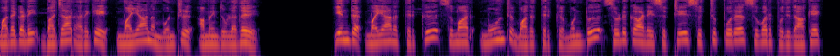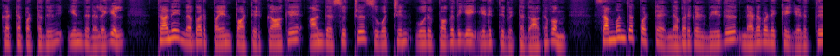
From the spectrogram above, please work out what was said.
மதகடி பஜார் அருகே மயானம் ஒன்று அமைந்துள்ளது. இந்த மயானத்திற்கு சுமார் மூன்று மாதத்திற்கு முன்பு சுடுகாடை சுற்றி சுற்றுப்புற சுவர் புதிதாக கட்டப்பட்டது. இந்த நிலையில் தனி நபர் பயன்பாட்டிற்காக அந்த சுற்று சுவற்றின் ஒரு பகுதியை எடுத்துவிட்டதாகவும் சம்பந்தப்பட்ட நபர்கள் மீது நடவடிக்கை எடுத்து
